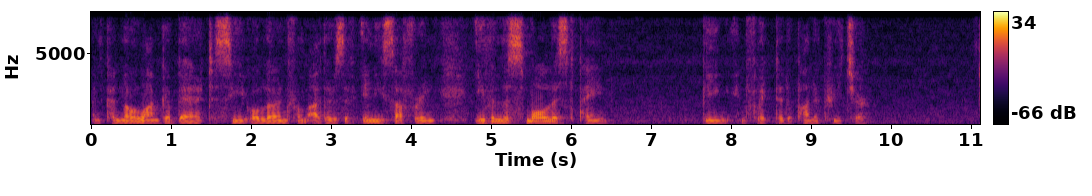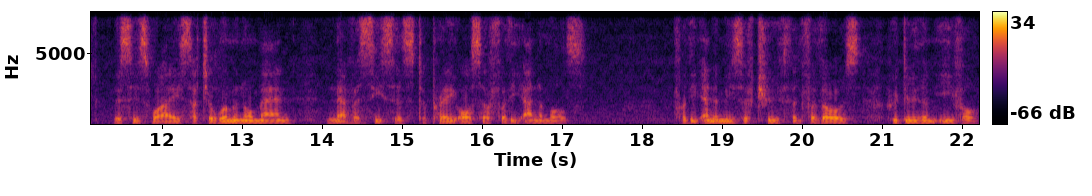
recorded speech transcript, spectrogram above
and can no longer bear to see or learn from others of any suffering, even the smallest pain being inflicted upon a creature. This is why such a woman or man never ceases to pray also for the animals, for the enemies of truth and for those who do them evil,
